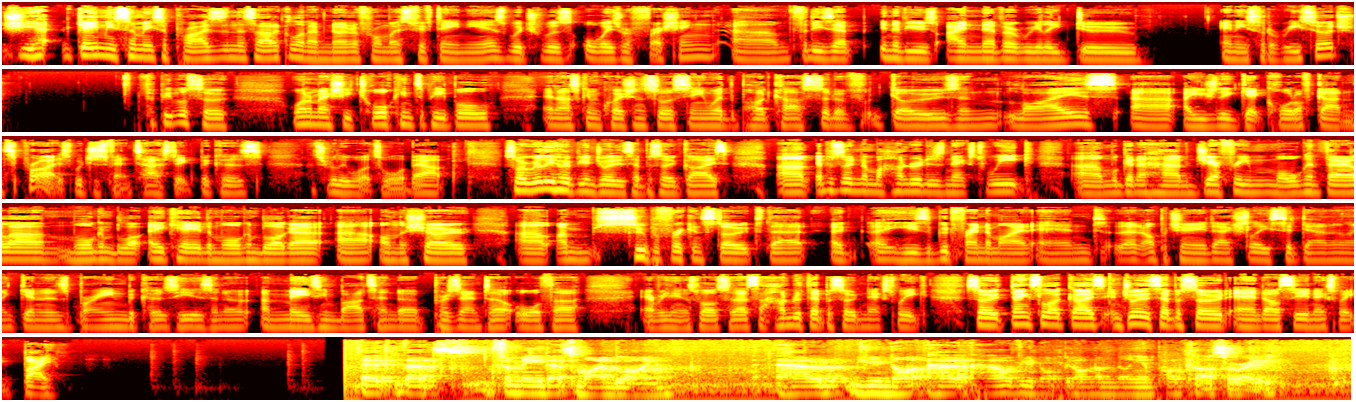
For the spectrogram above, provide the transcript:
she gave me so many surprises in this article, and I've known her for almost 15 years, which was always refreshing. Um, for these ep- interviews, I never really do any sort of research for people. So when I'm actually talking to people and asking questions, sort of seeing where the podcast sort of goes and lies, uh, I usually get caught off guard and surprised, which is fantastic because that's really what it's all about. So I really hope you enjoy this episode, guys. Um, episode number 100 is next week. Um, we're going to have Jeffrey Morgenthaler, Morgan, Blo- aka the Morgan Blogger, uh, on the show. Uh, I'm super freaking stoked that uh, uh, he's a good friend of mine and an opportunity to actually sit down and like get in his brain because he is an uh, amazing bartender, presenter, author, everything as well. So that's the 100th episode next week. So thanks a lot, guys. Enjoy this episode, and I'll see you next week. Bye. It, that's for me. That's mind blowing. How do you not? How, how have you not been on a million podcasts already?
